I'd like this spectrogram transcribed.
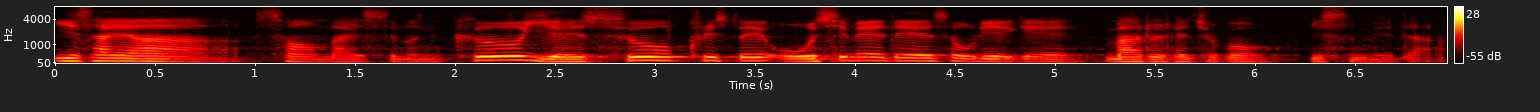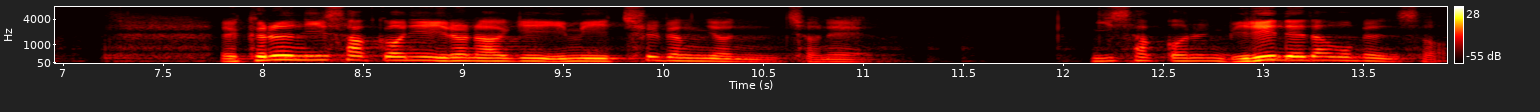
이사야서 말씀은 그 예수 그리스도의 오심에 대해서 우리에게 말을 해주고 있습니다. 예, 그런 이 사건이 일어나기 이미 700년 전에 이 사건을 미리 내다보면서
